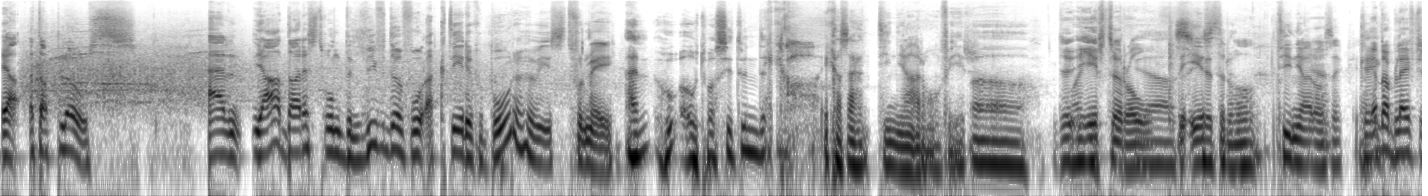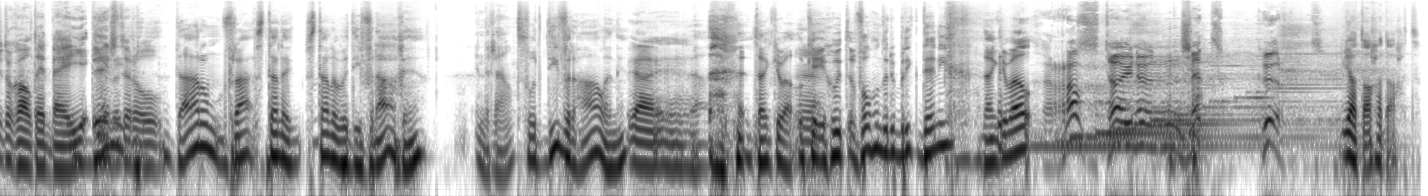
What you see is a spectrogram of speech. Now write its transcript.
ja, het applaus. En ja, daar is gewoon de liefde voor acteren geboren geweest voor mij. En hoe oud was je toen? De... Ik ga, ik ga zeggen tien jaar ongeveer. Ah, De eerste rol. Ja, de eerste rol. Tien jaar Ja. was ik. ja. Ja, daar blijf je toch altijd bij, je eerste rol. Daarom stellen, stellen we die vragen. Hè? Inderdaad. Voor die verhalen. Hè? Ja, ja, ja. Ja, dankjewel. Oké, goed. Volgende rubriek, Danny. Dankjewel. Grasduinen met Kurt. Wie had dat gedacht?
